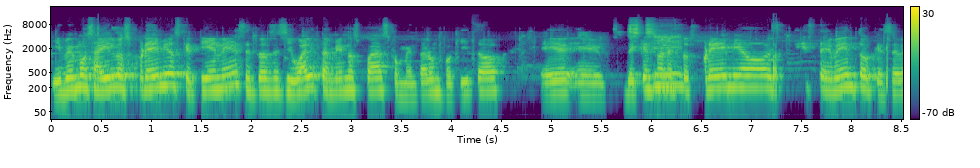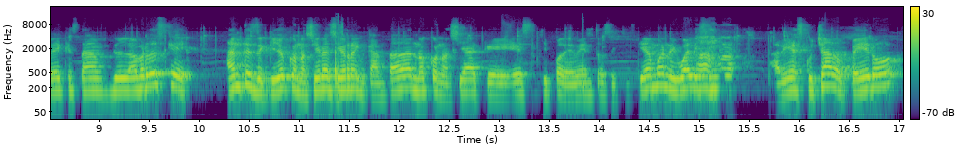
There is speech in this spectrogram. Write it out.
y vemos ahí los premios que tienes, entonces igual y también nos puedas comentar un poquito eh, de qué son estos premios, este evento que se ve que está, la verdad es que antes de que yo conociera Sierra Encantada, no conocía que este tipo de eventos existían, bueno, igual y sí había escuchado, pero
